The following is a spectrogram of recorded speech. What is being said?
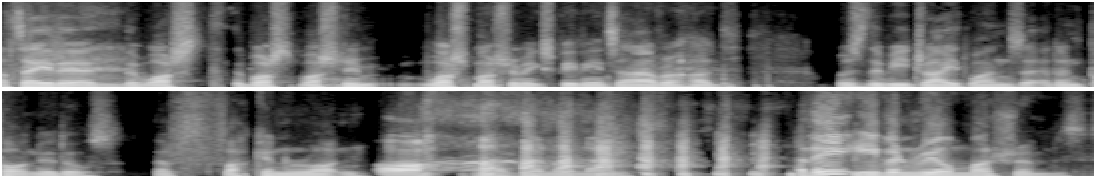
I'll tell you the, the worst the worst mushroom worst mushroom experience I ever had was the wee dried ones that are in pot noodles. They're fucking rotten. oh, Oh, they're no nice. Are they even real mushrooms?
